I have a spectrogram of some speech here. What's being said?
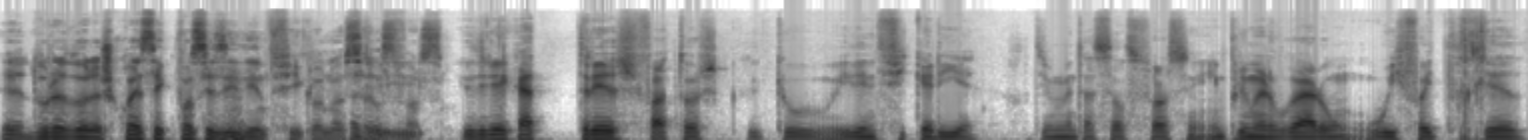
Eh, duradouras. Quais é que vocês uhum. identificam na Salesforce? Eu diria que há três fatores que, que eu identificaria relativamente à Salesforce. Em primeiro lugar, um, o efeito de rede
